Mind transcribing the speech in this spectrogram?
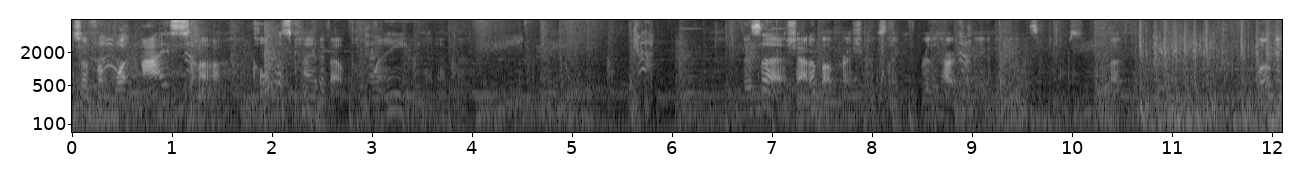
So from what I saw, Cole was kind of outplaying him. This uh, shadow ball pressure is like really hard for Beta to deal with sometimes. But Logan,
